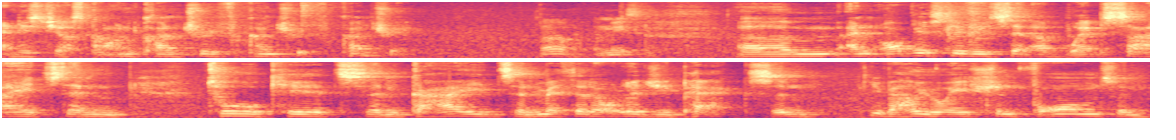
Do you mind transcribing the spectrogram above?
and it's just gone country for country for country. Oh, amazing. Um, and obviously, we set up websites and toolkits and guides and methodology packs and evaluation forms and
